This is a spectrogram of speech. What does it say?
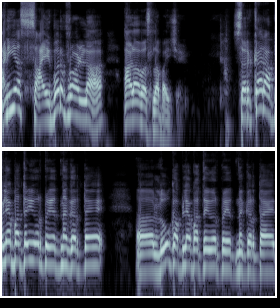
आणि या सायबर फ्रॉडला आळा बसला पाहिजे. सरकार आपल्या पातळीवर प्रयत्न करत आहे लोक आपल्या पातळीवर प्रयत्न करतायत.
